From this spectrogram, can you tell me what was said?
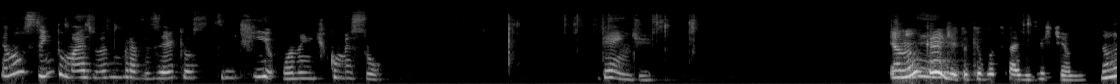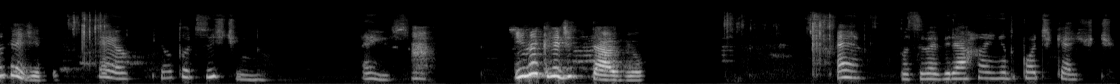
eu não sinto mais o mesmo prazer que eu sentia quando a gente começou. Entende? Eu não acredito que você tá desistindo. Não acredito. É, eu tô desistindo. É isso. Inacreditável. É, você vai virar a rainha do podcast.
